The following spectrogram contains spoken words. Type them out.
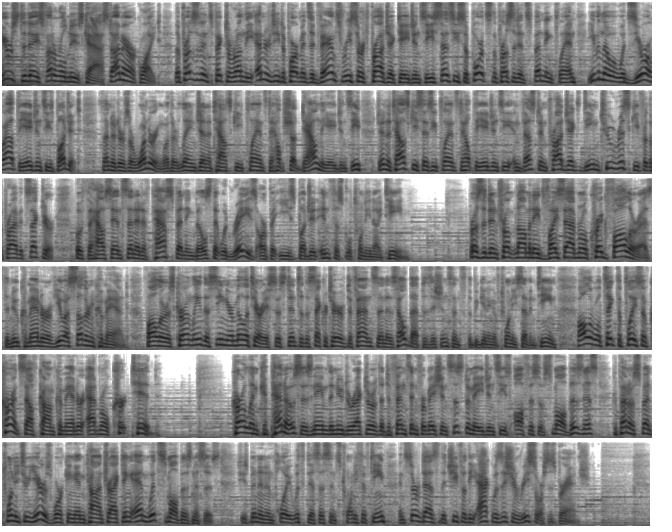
Here's today's federal newscast. I'm Eric White. The president's pick to run the Energy Department's Advanced Research Project Agency says he supports the president's spending plan, even though it would zero out the agency's budget. Senators are wondering whether Lane Genatowski plans to help shut down the agency. Genatowski says he plans to help the agency invest in projects deemed too risky for the private sector. Both the House and Senate have passed spending bills that would raise ARPA-E's budget in fiscal 2019. President Trump nominates Vice Admiral Craig Faller as the new commander of U.S. Southern Command. Faller is currently the senior military assistant to the Secretary of Defense and has held that position since the beginning of 2017. Faller will take the place of current Southcom Commander Admiral Kurt Tidd. Carlin Kapenos is named the new director of the Defense Information System Agency's Office of Small Business. Kapenos spent 22 years working in contracting and with small businesses. She's been an employee with DISA since 2015 and served as the chief of the Acquisition Resources Branch.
